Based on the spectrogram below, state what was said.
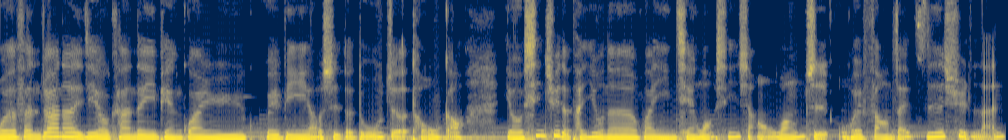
我的粉砖呢，已经有看那一篇关于贵宾老师的读者投稿，有兴趣的朋友呢，欢迎前往欣赏，网址我会放在资讯栏。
